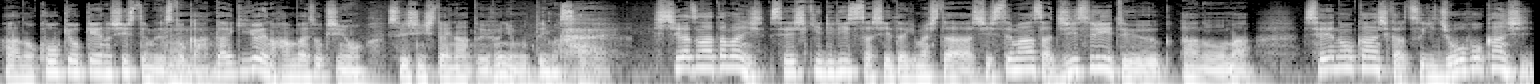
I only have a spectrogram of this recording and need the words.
あの、公共系のシステムですとか、うん、大企業への販売促進を推進したいなというふうに思っています。はい。7月の頭に正式リリースさせていただきましたシステムアンサー G3 という、あの、まあ、性能監視から次、情報監視、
